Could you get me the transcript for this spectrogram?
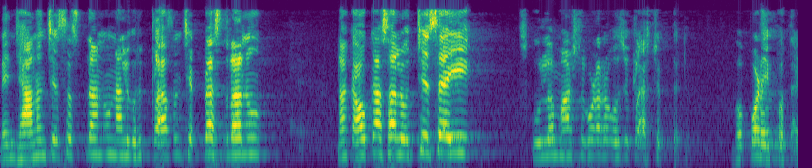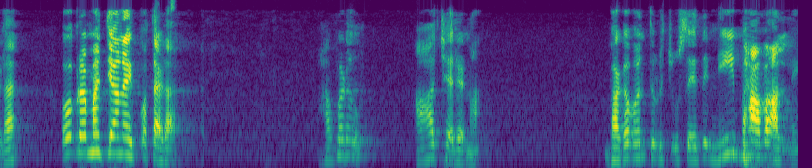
నేను ధ్యానం చేసేస్తున్నాను నలుగురు క్లాసులు చెప్పేస్తున్నాను నాకు అవకాశాలు వచ్చేసాయి. స్కూల్లో మాస్టర్ కూడా రోజు క్లాస్ చెప్తాడు. గొప్పవాడు అయిపోతాడా? ఓ బ్రహ్మజ్ఞానం అయిపోతాడా? అవడు ఆచరణ. భగవంతుడు చూసేది నీ భావాల్ని.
